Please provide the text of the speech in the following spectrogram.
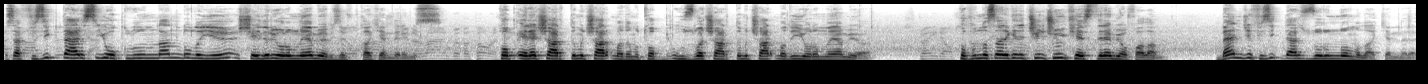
Mesela fizik dersi yokluğundan dolayı şeyleri yorumlayamıyor bizim hakemlerimiz. Top ele çarptı mı çarpmadı mı, top uzva çarptı mı çarpmadığı yorumlayamıyor. Topun nasıl hareket edeceğini çünkü kestiremiyor falan. Bence fizik dersi zorunlu olmalı hakemlere.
